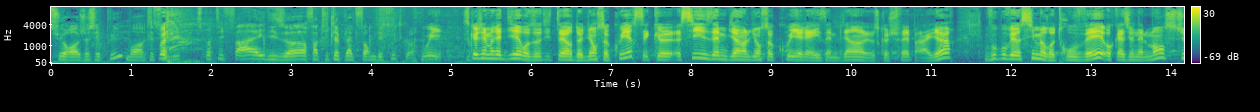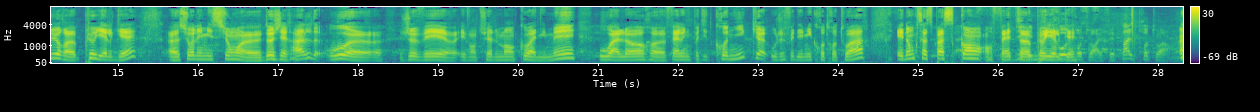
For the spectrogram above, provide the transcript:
Sur, euh, je sais plus, moi, que Spotify, Deezer, enfin toutes les plateformes d'écoute, quoi. Oui. Ce que j'aimerais dire aux auditeurs de Lyon So Queer, c'est que s'ils aiment bien Lyon So Queer et ils aiment bien euh, ce que je fais par ailleurs, vous pouvez aussi me retrouver occasionnellement sur euh, Pluriel Gay, euh, sur l'émission de Gérald, où je vais éventuellement co-animer, ou alors faire une petite chronique où je fais des micro-trottoirs. Et donc ça se passe quand en fait Pluriel Gay il fait pas le trottoir. hein.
